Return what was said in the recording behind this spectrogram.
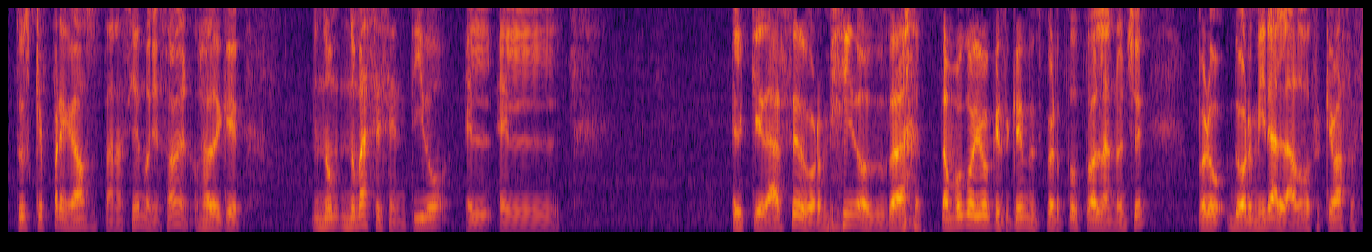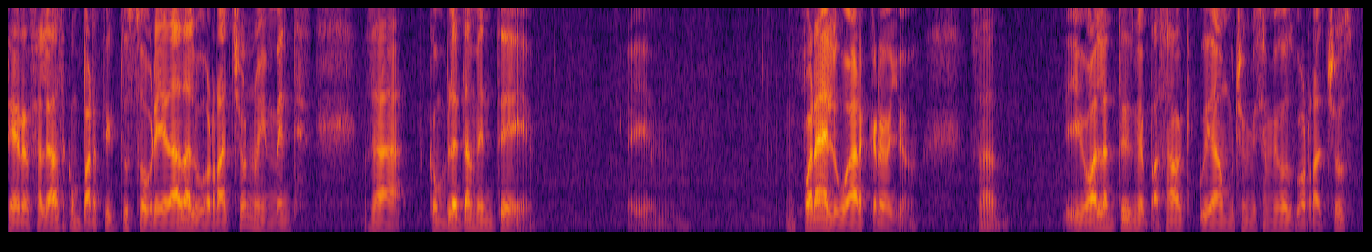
Entonces, ¿qué fregados están haciendo? Ya saben, o sea, de que no, no me hace sentido el, el, el quedarse dormidos, o sea, tampoco digo que se queden despiertos toda la noche, pero dormir al lado, o sea, ¿qué vas a hacer? O sea, ¿le vas a compartir tu sobriedad al borracho? No inventes. O sea, completamente eh, fuera de lugar, creo yo. O sea, igual antes me pasaba que cuidaba mucho a mis amigos borrachos.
